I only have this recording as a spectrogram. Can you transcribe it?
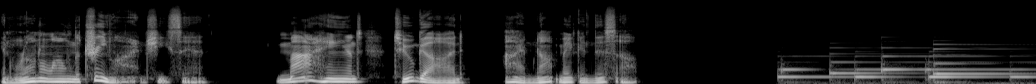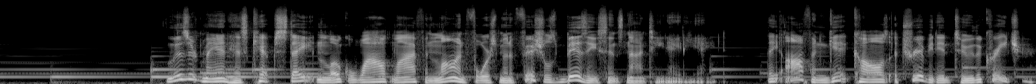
and run along the tree line, she said. My hand to God, I am not making this up. Lizard Man has kept state and local wildlife and law enforcement officials busy since 1988 they often get calls attributed to the creature.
